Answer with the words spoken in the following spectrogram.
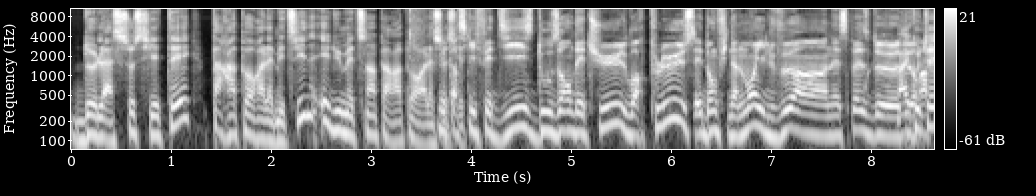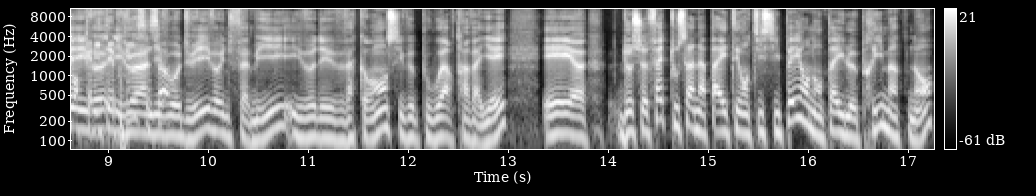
de la société par rapport à la médecine et du médecin par rapport à la Mais société. parce qu'il fait 10, 12 ans d'études, voire plus, et donc finalement il veut un espèce de, Bah, de rapport il veut, il qualité-prix, veut un niveau de vie, il veut une famille, il veut des vacances, il veut pouvoir travailler. Et euh, de ce fait, tout ça n'a pas été anticipé, on en paye le prix maintenant.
